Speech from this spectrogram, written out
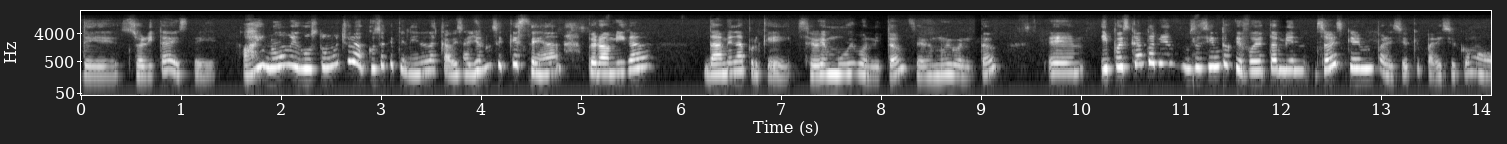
de Solita, este, ay no, me gustó mucho la cosa que tenía en la cabeza. Yo no sé qué sea, pero amiga, dámela porque se ve muy bonito, se ve muy bonito. Eh, y pues canta bien, o sea, siento que fue también, ¿sabes qué me pareció? Que pareció como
